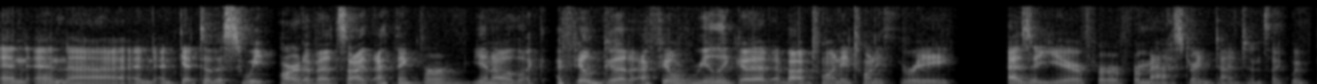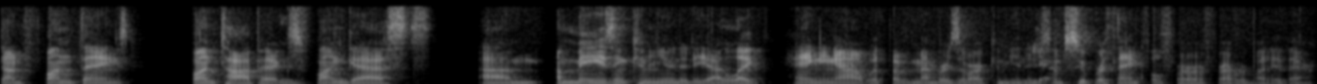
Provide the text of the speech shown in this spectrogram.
and and uh, and and get to the sweet part of it. So I, I, think we're you know like I feel good. I feel really good about 2023 as a year for for mastering dungeons. Like we've done fun things, fun topics, mm-hmm. fun guests, um, amazing community. I like hanging out with the members of our community. Yeah. So I'm super thankful for for everybody there.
